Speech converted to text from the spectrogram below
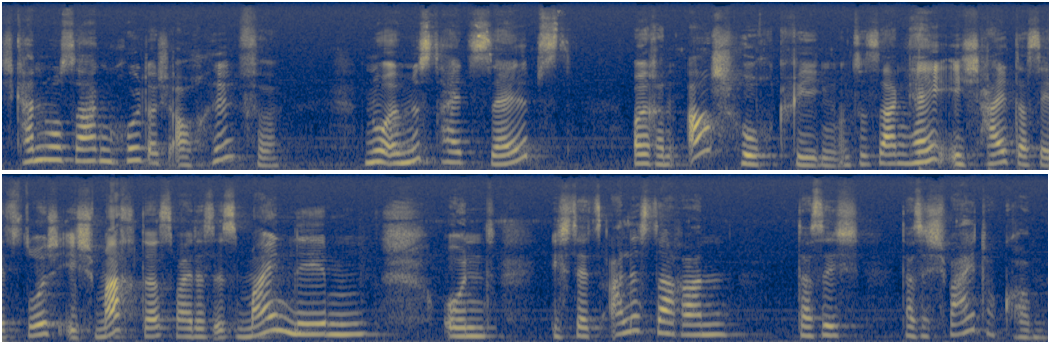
Ich kann nur sagen, holt euch auch Hilfe. Nur ihr müsst halt selbst euren Arsch hochkriegen und zu sagen, hey, ich halte das jetzt durch, ich mache das, weil das ist mein Leben und ich setze alles daran, dass ich, dass ich weiterkomme.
